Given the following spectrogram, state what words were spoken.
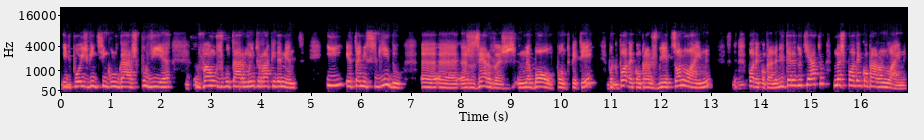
e depois 25 lugares por dia vão esgotar muito rapidamente. E eu tenho seguido as reservas na bol.pt, porque podem comprar os bilhetes online Podem comprar na bilheteira do teatro, mas podem comprar online.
